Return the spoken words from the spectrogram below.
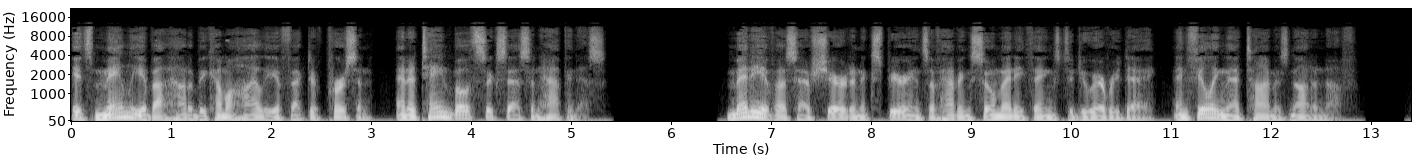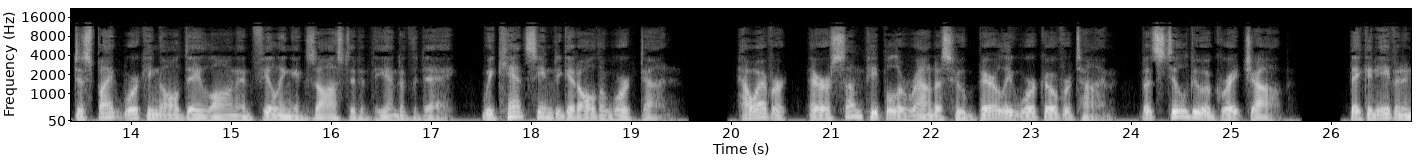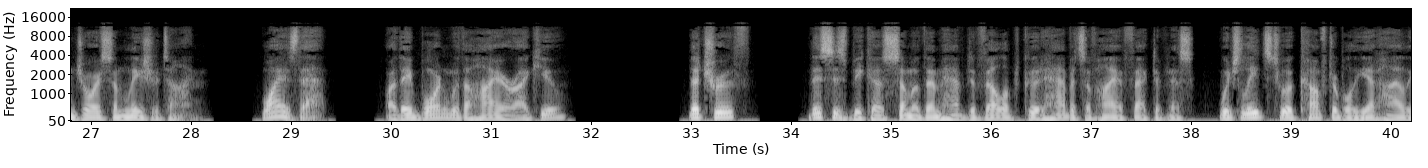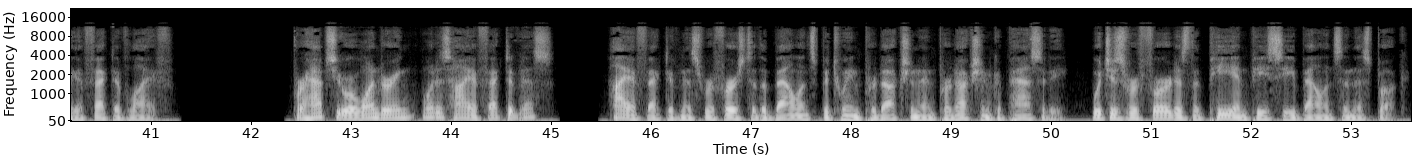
It's mainly about how to become a highly effective person and attain both success and happiness. Many of us have shared an experience of having so many things to do every day, and feeling that time is not enough. Despite working all day long and feeling exhausted at the end of the day, we can't seem to get all the work done. However, there are some people around us who barely work overtime, but still do a great job. They can even enjoy some leisure time. Why is that? Are they born with a higher IQ? The truth? This is because some of them have developed good habits of high effectiveness, which leads to a comfortable yet highly effective life. Perhaps you are wondering, what is high effectiveness? High effectiveness refers to the balance between production and production capacity, which is referred as the P and PC balance in this book.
